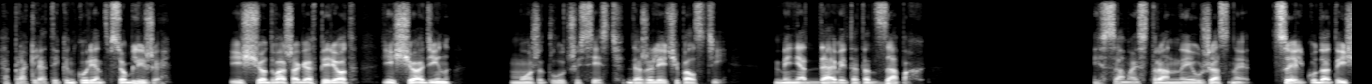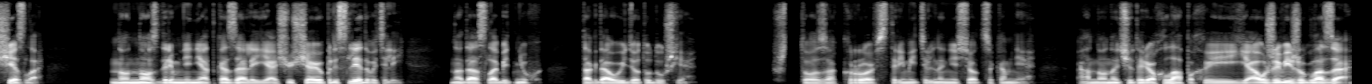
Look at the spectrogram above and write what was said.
А проклятый конкурент все ближе. Еще два шага вперед, еще один. Может, лучше сесть, даже лечь и ползти. Меня давит этот запах. И самое странное и ужасное — цель куда-то исчезла. Но ноздри мне не отказали, я ощущаю преследователей. Надо ослабить нюх, тогда уйдет удушье. Что за кровь стремительно несется ко мне? Оно на четырех лапах, и я уже вижу глаза.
